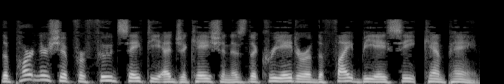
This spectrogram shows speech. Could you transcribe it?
The Partnership for Food Safety Education is the creator of the Fight BAC campaign.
